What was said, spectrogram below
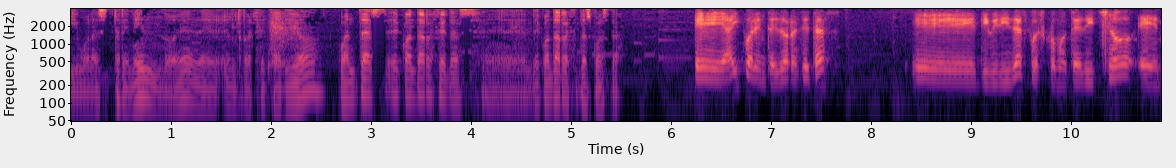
Y bueno, es tremendo ¿eh? el recetario. ¿Cuántas, eh, cuántas recetas, eh, de cuántas recetas cuesta? Eh, hay 42 recetas, divididas, pues como te he dicho, en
